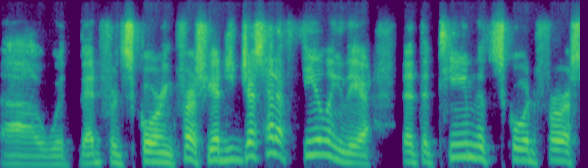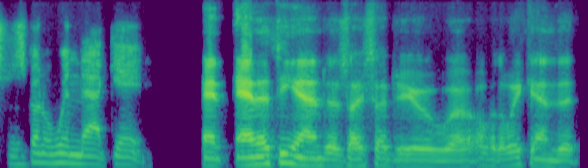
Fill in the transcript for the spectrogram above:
uh, with Bedford scoring first. You, had, you just had a feeling there that the team that scored first was going to win that game. And and at the end, as I said to you uh, over the weekend, that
